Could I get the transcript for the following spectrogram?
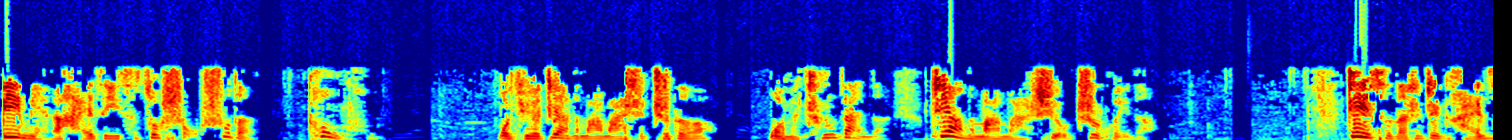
避免了孩子一次做手术的痛苦。我觉得这样的妈妈是值得我们称赞的，这样的妈妈是有智慧的。这次呢是这个孩子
